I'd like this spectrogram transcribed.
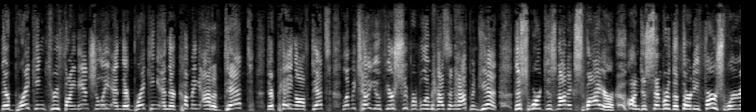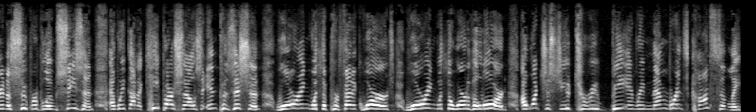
they're breaking through financially and they're breaking and they're coming out of debt. They're paying off debts. Let me tell you, if your super bloom hasn't happened yet, this word does not expire on December the 31st. We're in a super bloom season and we've got to keep ourselves in position, warring with the prophetic words, warring with the word of the Lord. I want just you to be in remembrance constantly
